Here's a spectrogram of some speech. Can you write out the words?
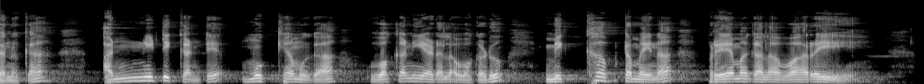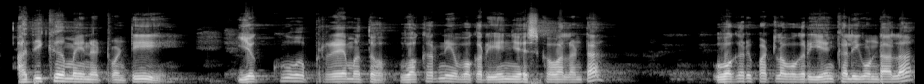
గనుక అన్నిటికంటే ముఖ్యముగా ఒకని ఎడల ఒకడు మిక్కటమైన ప్రేమ గలవారై అధికమైనటువంటి ఎక్కువ ప్రేమతో ఒకరిని ఒకరు ఏం చేసుకోవాలంట? ఒకరి పట్ల ఒకరు ఏం కలిగి ఉండాలా?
